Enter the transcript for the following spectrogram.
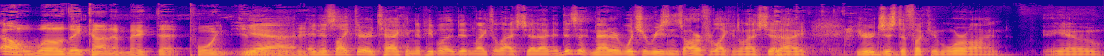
Oh, well, they kind of make that point in Yeah, the movie. and it's like they're attacking the people that didn't like The Last Jedi. And it doesn't matter what your reasons are for liking The Last Jedi. You're just a fucking moron, you know.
